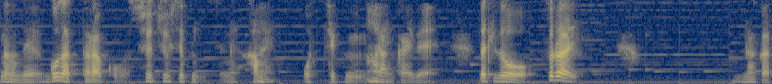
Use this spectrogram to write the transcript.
なので、5だったら、こう、集中していくんですよね。ははい落ちていく段階で。だけど、それは、なんか、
